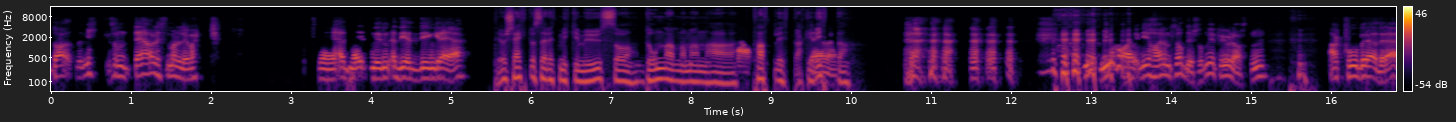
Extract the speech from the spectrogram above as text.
da, sånn, det har liksom aldri vært eh, Er det din, er det din greie? Det er jo kjekt å se litt Mikke Mus og Donald når man har tatt litt akevitt, da. vi, har, vi har en tradisjon vi på julaften. Jeg har to brødre,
